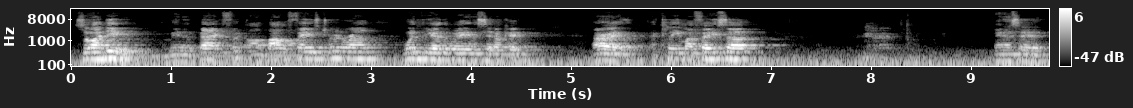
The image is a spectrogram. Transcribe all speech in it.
So I did. I made a back foot, about face, turned around, went the other way, and I said, okay, all right. I cleaned my face up. And I said,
